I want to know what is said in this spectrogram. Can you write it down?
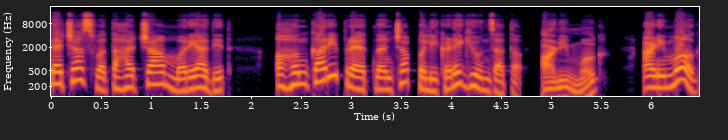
त्याच्या स्वतःच्या मर्यादित अहंकारी प्रयत्नांच्या पलीकडे घेऊन जातं. आणि मग? आणि मग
